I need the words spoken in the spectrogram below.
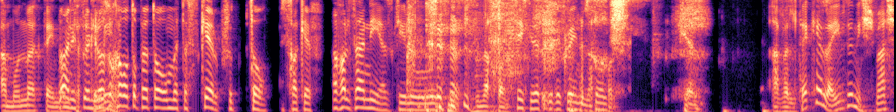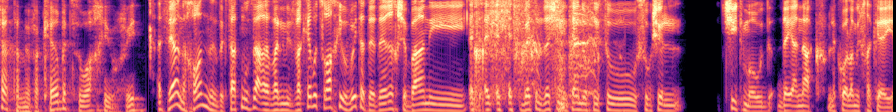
המון מהקטעים לא, בו אני, אני מתסכלים. לא זוכר אותו בתור מתסכל פשוט בתור משחק כיף אבל זה אני אז כאילו זה נכון. take that with a grain of נכון. salt. כן. אבל דקל האם זה נשמע שאתה מבקר בצורה חיובית? זהו נכון זה, זה קצת מוזר אבל אני מבקר בצורה חיובית את הדרך שבה אני את, את, את, את בעצם זה שנינטנדו הכניסו סוג של צ'יט מוד די ענק לכל המשחקי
